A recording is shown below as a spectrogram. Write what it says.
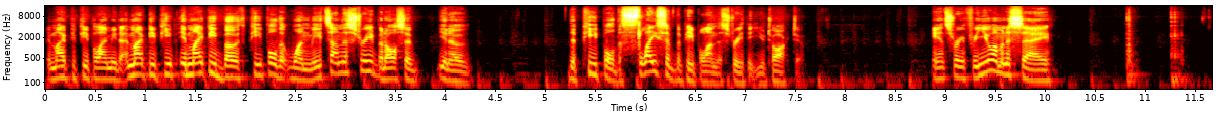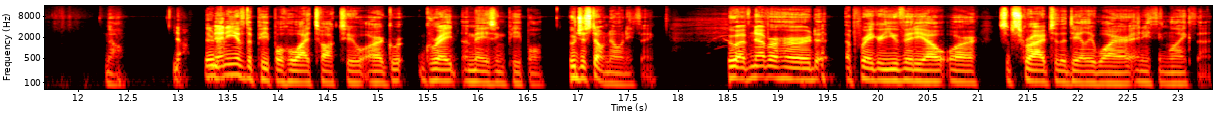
It might be people I meet. It might be people. It might be both people that one meets on the street, but also you know, the people, the slice of the people on the street that you talk to. Answering for you, I'm going to say No. no. They're not. Many of the people who I talk to are gr- great, amazing people who just don't know anything, who have never heard a PragerU video or subscribed to the Daily Wire, anything like that.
